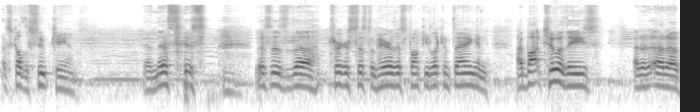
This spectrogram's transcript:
that's called the soup can, and this is this is the trigger system here. This funky looking thing, and I bought two of these at a, at a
